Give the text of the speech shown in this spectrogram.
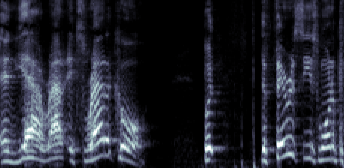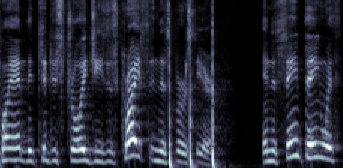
and yeah, rad- it's radical. But the Pharisees want to plan to destroy Jesus Christ in this verse here. And the same thing with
